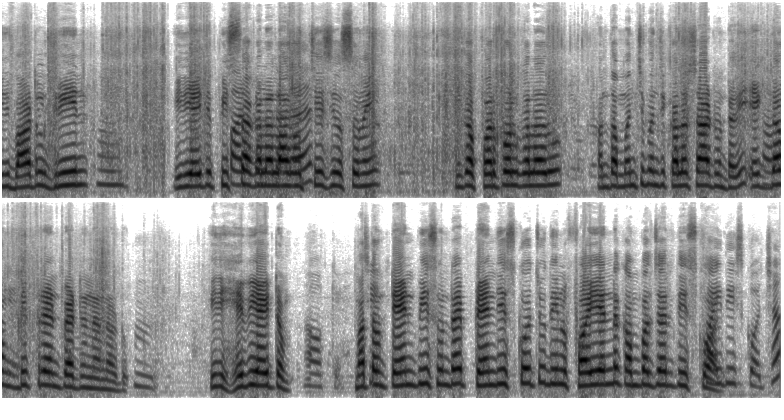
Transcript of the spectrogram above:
ఇది బాటిల్ గ్రీన్ ఇది అయితే పిస్తా కలర్ లాగా వచ్చేసి వస్తున్నాయి. ఇంకా పర్పుల్ కలరు అంత మంచి మంచి కలర్ షార్ట్ ఉంటుంది. ఎక్దమ్ డిఫరెంట్ ప్యాటర్న్ అన్నట్టు. ఇది హెవీ ఐటమ్ మొత్తం టెన్ పీస్ ఉంటాయి. టెన్ తీసుకోవచ్చు. దీనిలో ఫైవ్ అండ్ కంపల్సరీ తీసుకోవాలి. తీసుకోవచ్చా?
